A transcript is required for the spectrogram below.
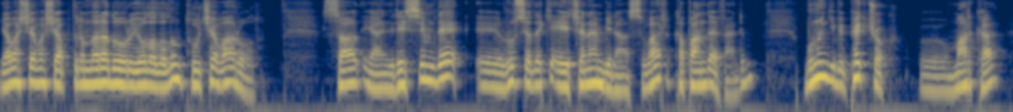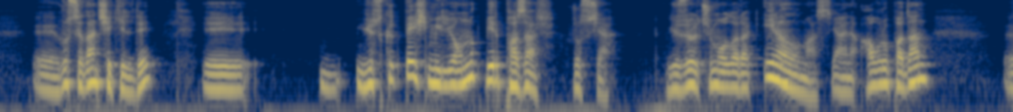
Yavaş yavaş yaptırımlara doğru yol alalım. Tuğçe Varol. Sağ, yani resimde e, Rusya'daki H&M binası var. Kapandı efendim. Bunun gibi pek çok e, marka e, Rusya'dan çekildi. E, 145 milyonluk bir pazar Rusya. Yüz ölçümü olarak inanılmaz. Yani Avrupa'dan e,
